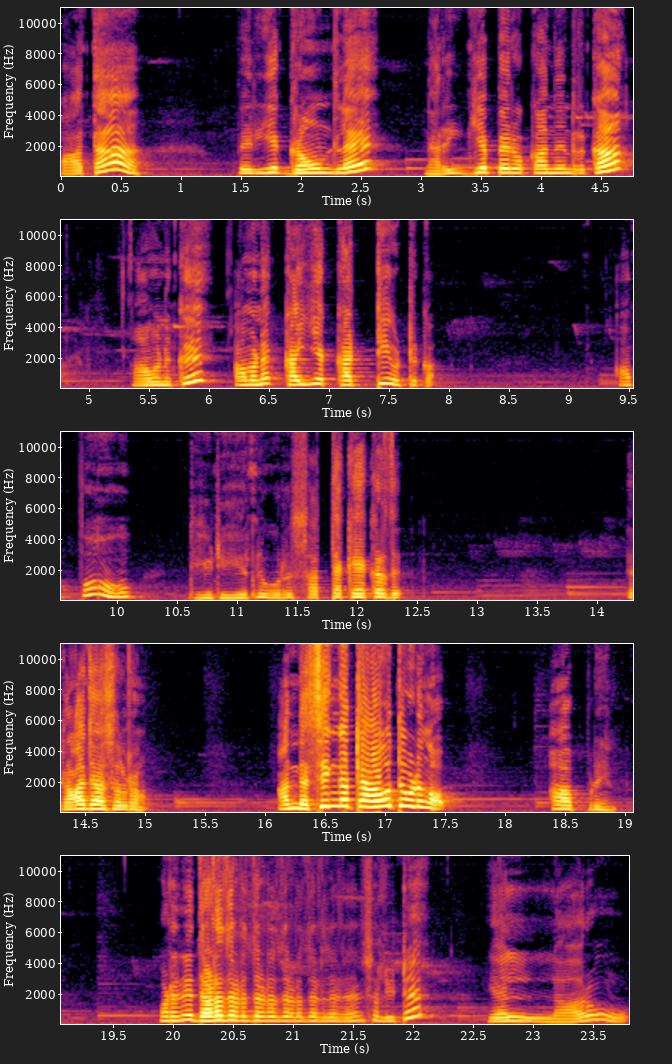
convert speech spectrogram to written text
பார்த்தா பெரிய கிரவுண்டில் நிறைய பேர் உக்காந்துன்னு இருக்கான் அவனுக்கு அவனை கையை கட்டி விட்டுருக்கான் அப்போது திடீர்னு ஒரு சத்தம் கேட்குறது ராஜா சொல்கிறான் அந்த சிங்கத்தை அவுத்து விடுங்க. அப்படின்னு. உடனே தட தட தட தட தட தடன்னு சொல்லிட்டு எல்லாரும்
